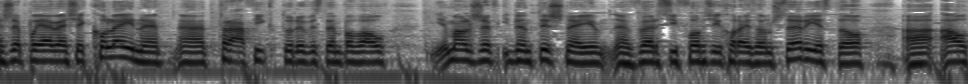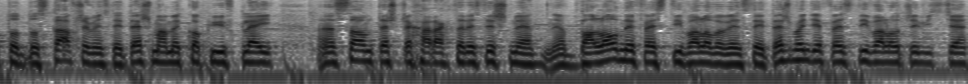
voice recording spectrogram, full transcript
że pojawia się kolejny e, trafik, który występował niemalże w identycznej wersji Forza Horizon 4. Jest to auto dostawcze, więc tutaj też mamy kopiuj wklej. E, są też te charakterystyczne balony festiwalowe, więc tutaj też będzie festiwal oczywiście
